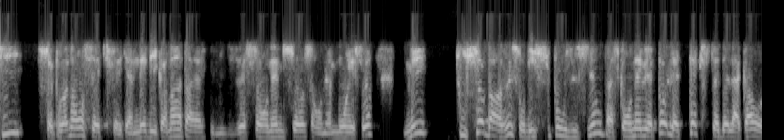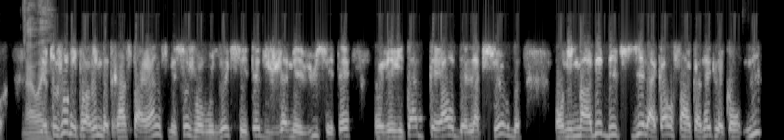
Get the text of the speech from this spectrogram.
qui se prononçaient, qui, fait- qui amenaient des commentaires, qui nous disaient si on aime ça, si on aime moins ça, mais tout ça basé sur des suppositions parce qu'on n'avait pas le texte de l'accord. Ah Il y oui. a toujours des problèmes de transparence, mais ça, je vais vous dire que c'était du jamais vu. C'était un véritable théâtre de l'absurde. On nous demandait d'étudier l'accord sans connaître le contenu.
